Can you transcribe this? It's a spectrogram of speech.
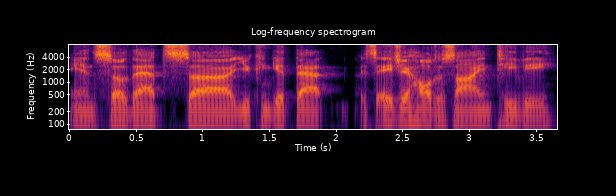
And so that's, uh, you can get that. It's AJ Hall Design TV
